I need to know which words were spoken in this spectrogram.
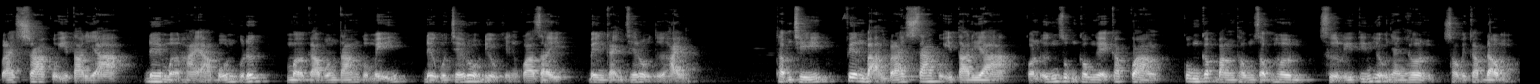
Black Shark của Italia, DM2A4 của Đức, MK48 của Mỹ đều có chế độ điều khiển qua dây bên cạnh chế độ tự hành. Thậm chí, phiên bản Brightstar của Italia còn ứng dụng công nghệ cáp quang cung cấp băng thông rộng hơn, xử lý tín hiệu nhanh hơn so với cáp đồng.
